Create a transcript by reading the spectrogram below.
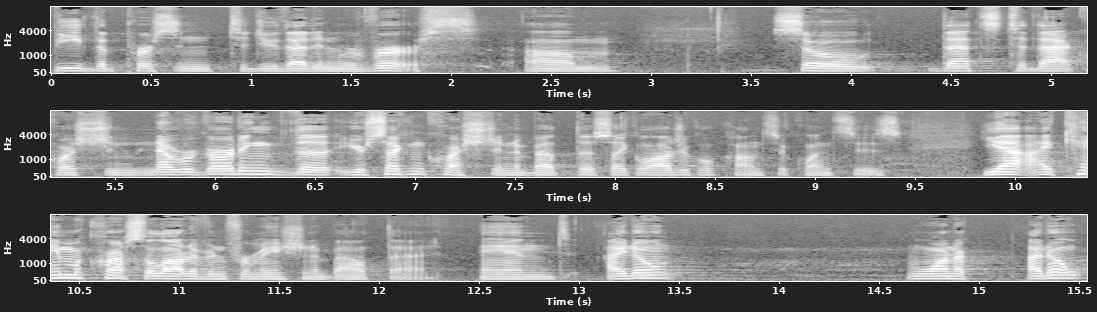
be the person to do that in reverse. Um, so that's to that question. Now, regarding the your second question about the psychological consequences, yeah, I came across a lot of information about that, and I don't want to. I don't.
